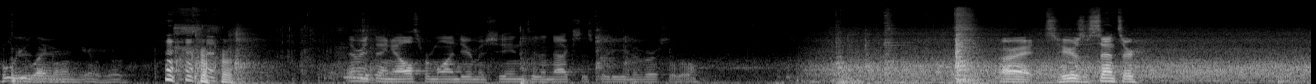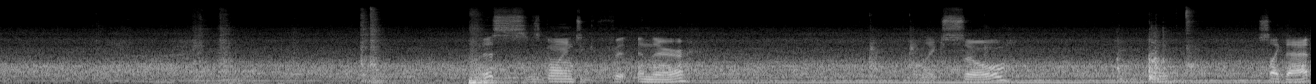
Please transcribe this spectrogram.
Who are you, white there. man? everything else from one Deere machine to the next is pretty universal though. All right, so here's the sensor. This is going to fit in there like so. Just like that.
